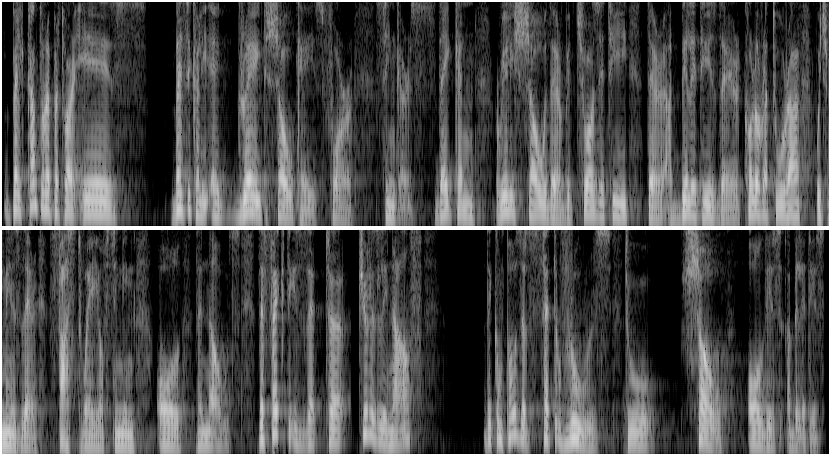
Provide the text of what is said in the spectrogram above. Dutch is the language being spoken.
Bel canto repertoire is basically a great showcase for singers. They can really show their virtuosity, their abilities, their coloratura, which means their fast way of singing all the notes. The fact is that, uh, curiously enough, the composers set rules to show all these abilities.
